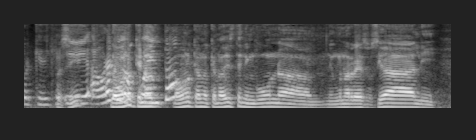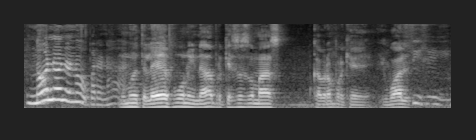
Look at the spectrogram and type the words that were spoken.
porque dije, Pues sí. y ahora lo que bueno lo que cuento, No, no, lo bueno que no, que no diste ninguna, ninguna red social, ni no, no, no, para nada. número de teléfono, ni nada, porque eso es lo más cabrón, porque igual, Sí, sí,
